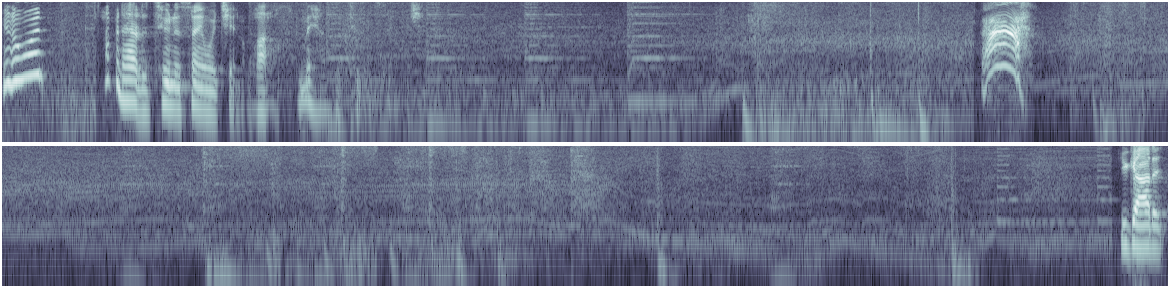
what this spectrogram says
You know what? I haven't had a tuna sandwich in a while. I may have a tuna sandwich. You got it.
